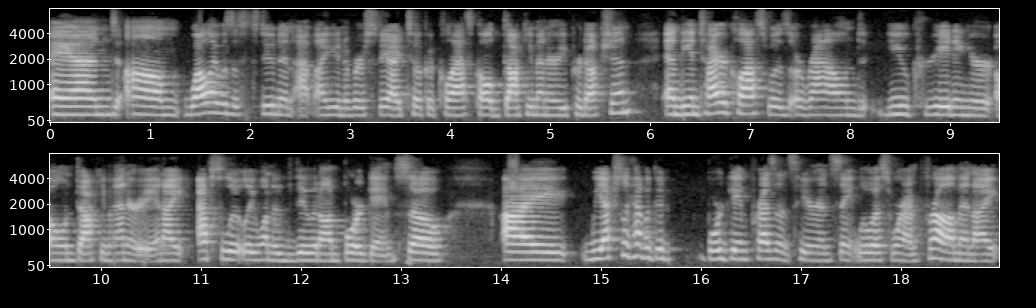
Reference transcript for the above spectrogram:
And um, while I was a student at my university, I took a class called documentary production, and the entire class was around you creating your own documentary. And I absolutely wanted to do it on board games. So I we actually have a good board game presence here in St. Louis, where I'm from, and I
